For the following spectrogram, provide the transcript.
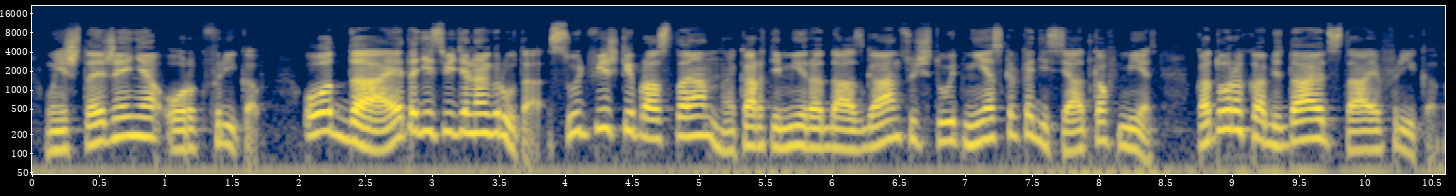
– уничтожение орг-фриков. О да, это действительно круто. Суть фишки проста. На карте мира Дасган существует несколько десятков мест, в которых обитают стаи фриков.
